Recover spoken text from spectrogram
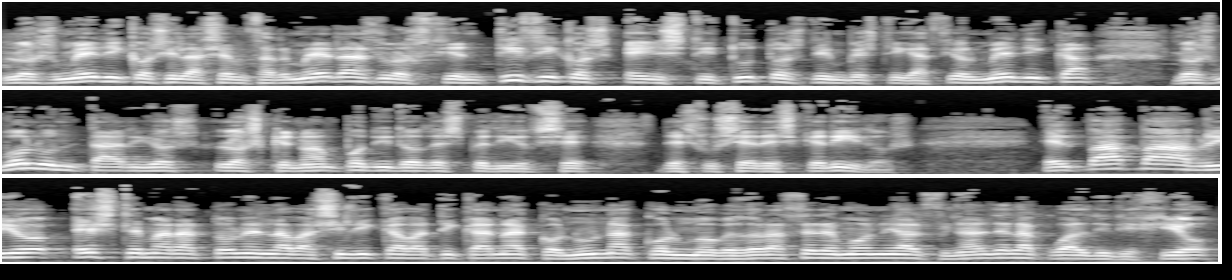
los médicos y las enfermeras, los científicos e institutos de investigación médica, los voluntarios, los que no han podido despedirse de sus seres queridos. El Papa abrió este maratón en la Basílica Vaticana con una conmovedora ceremonia al final de la cual dirigió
